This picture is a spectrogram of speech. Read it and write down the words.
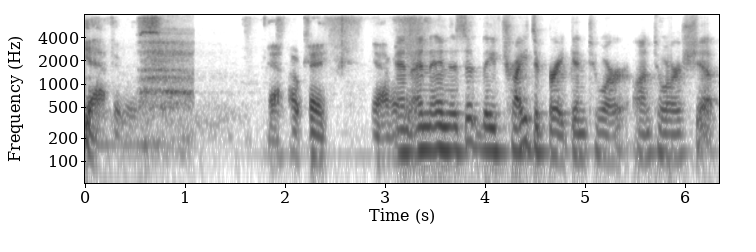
Yeah, if it was. Yeah, okay. Yeah. but- And and and is it they've tried to break into our onto our ship?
